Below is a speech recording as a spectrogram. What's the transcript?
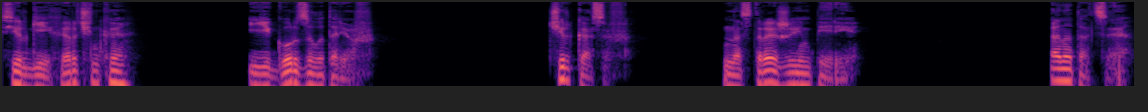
Сергей Харченко и Егор Золотарев. Черкасов. На страже империи. Аннотация.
